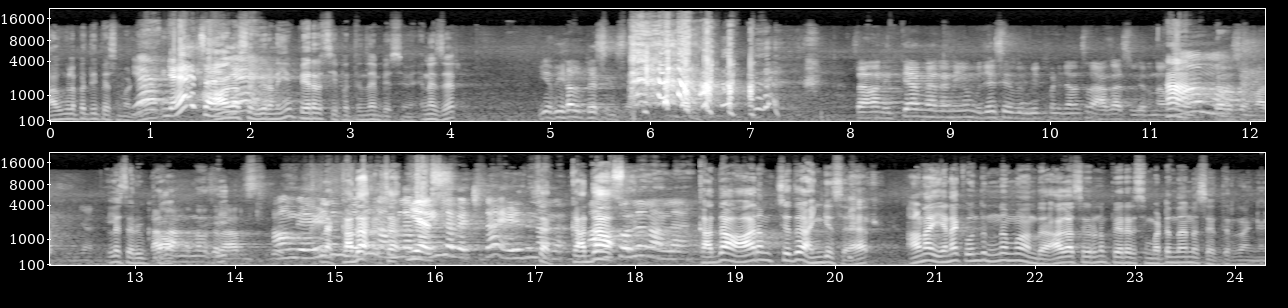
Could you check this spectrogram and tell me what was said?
அவங்கள பற்றி பேச மாட்டேன். ஆகாச வீரனையும் பேரரசியை பற்றி தான் பேசுவேன். என்ன சார்? எதையாவது பேசுங்க சார். சார் ஆனால் நித்யா மேனனையும் விஜய் சேது மீட் பண்ணி தானே சார் ஆகாஷ் வீரனாவும் பேரரசை மாற்றுறீங்க இல்லை சார் கதை அங்கே தானே சார் ஆரம்பிச்சது. அவங்க இல்ல, கதை- சார், கதை- கதை ஆரம்பிச்சது அங்கே சார். ஆனால் எனக்கு வந்து இன்னமும் அந்த ஆகாச வீரனும் பேரரசி மட்டும்தானே சேர்த்துடுறாங்க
